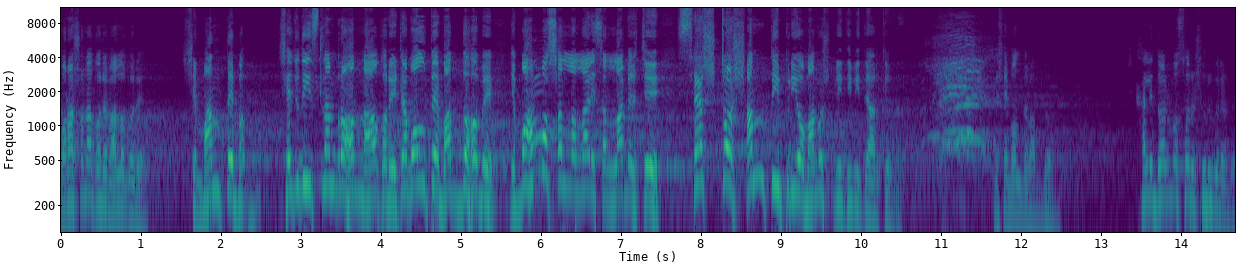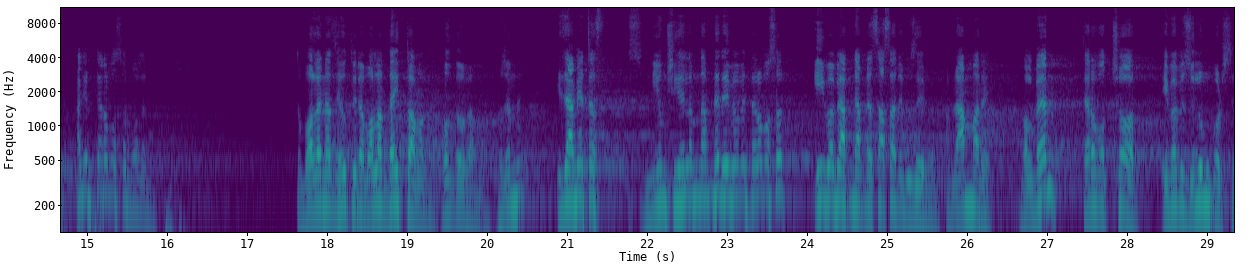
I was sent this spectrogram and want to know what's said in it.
পড়াশোনা করে, ভালো করে, সে মানতে সে যদি ইসলাম গ্রহণ নাও করে, এটা বলতে বাধ্য হবে যে মোহাম্মদ সাল্লাহ সাল্লামের চেয়ে শ্রেষ্ঠ শান্তি প্রিয় মানুষ পৃথিবীতে আর কেউ নেই। সে বলতে বাধ্য হবে। খালি দশ বছরে শুরু করে দেবে, আগের তেরো বছর বলে না। তো বলে না যেহেতু এটা বলার দায়িত্ব আমাদের, বলতে হবে আমরা বুঝলেন না? এই যে আমি একটা নিয়ম শিখাইলাম না আপনার এইভাবে তেরো বছর, এইভাবে আপনি আপনার চাচারে বুঝাইবেন, আপনার আম্মারে বলবেন, তেরো বছর এইভাবে জুলুম করছে,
